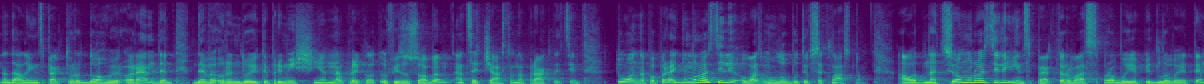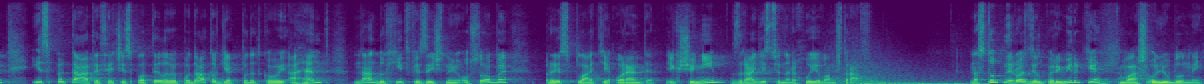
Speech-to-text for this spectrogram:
надали інспектору договір оренди, де ви орендуєте приміщення, наприклад, у фізособи, а це часто на практиці, то на попередньому розділі у вас могло бути все класно вчасно. А от на цьому розділі інспектор вас спробує підловити і спитатися, чи сплатили ви податок як податковий агент на дохід фізичної особи при сплаті оренди. Якщо ні, з радістю нарахує вам штраф. Наступний розділ перевірки ваш улюблений.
